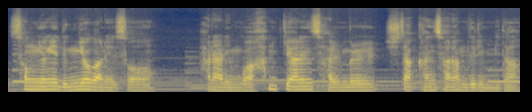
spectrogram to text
성령의 능력 안에서 하나님과 함께하는 삶을 시작한 사람들입니다.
